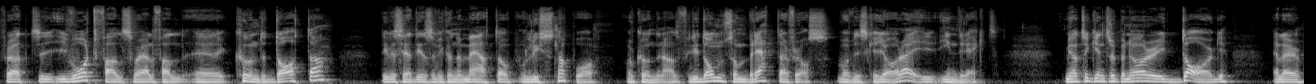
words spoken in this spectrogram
För att i vårt fall så var det i alla fall eh, kunddata, det vill säga det som vi kunde mäta och, och lyssna på av kunderna. För det är de som berättar för oss vad vi ska göra indirekt. Men jag tycker entreprenörer idag, eller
